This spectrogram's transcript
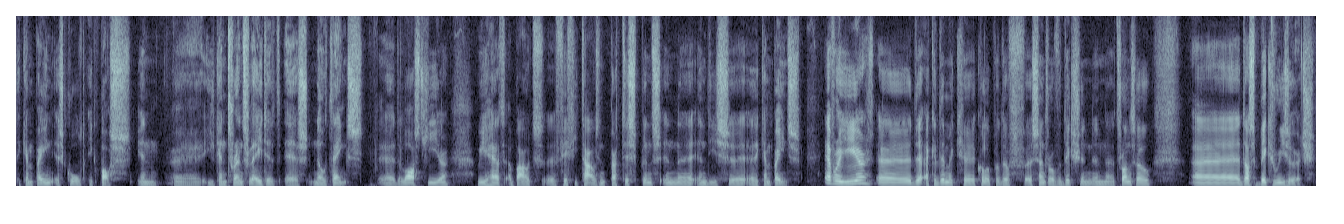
The campaign is called Ik Pas. In, uh, you can translate it as no thanks. Uh, the last year we had about 50,000 participants in, in these campaigns. Every year, uh, the Academic uh, Collaborative uh, Center of Addiction in uh, Tranzo uh, does big research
